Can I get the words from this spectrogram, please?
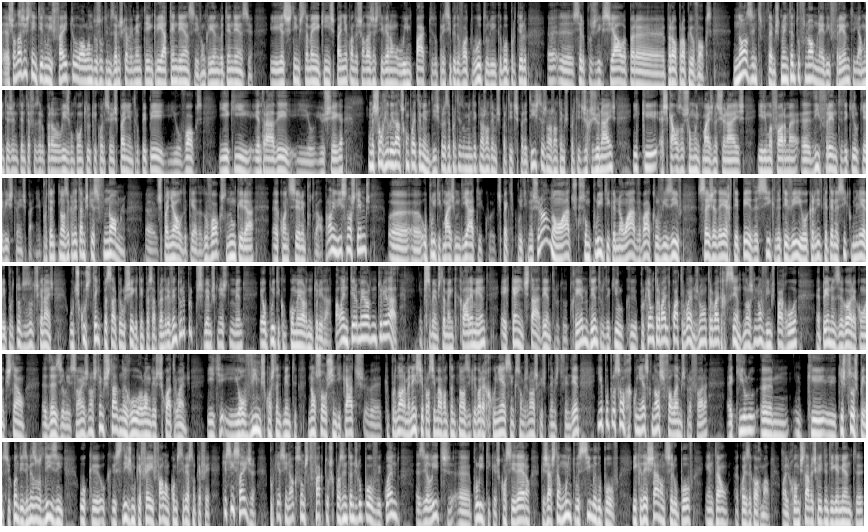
As sondagens têm tido um efeito ao longo dos últimos anos que, obviamente, têm criado tendência e vão criando uma tendência. E assistimos também aqui em Espanha quando as sondagens tiveram o impacto do princípio do voto útil e acabou por ter uh, uh, ser prejudicial para, para o próprio Vox. Nós interpretamos que, no entanto, o fenómeno é diferente e há muita gente que tenta fazer o paralelismo com aquilo que aconteceu em Espanha entre o PP e o Vox e aqui entre a AD e o, e o Chega mas são realidades completamente díspares a partir do momento em que nós não temos partidos separatistas, nós não temos partidos regionais e que as causas são muito mais nacionais e de uma forma uh, diferente daquilo que é visto em Espanha. Portanto, nós acreditamos que esse fenómeno uh, espanhol de queda do Vox nunca irá acontecer em Portugal. Para além disso, nós temos uh, o político mais mediático de espectro político nacional, não há discussão política, não há debate televisivo, seja da RTP, da SIC, da TVI, eu acredito que até na SIC Mulher e por todos os outros canais, o discurso tem que passar pelo Chega, tem que passar por André Ventura, porque percebemos que neste momento é o político com maior notoriedade. Para além de ter maior notoriedade, percebemos também que claramente é quem está dentro do terreno, dentro daquilo que. Porque é um trabalho de quatro anos, não é um trabalho recente. Nós não vimos para a rua apenas agora com a questão das eleições, nós temos estado na rua ao longo destes quatro anos e, e, ouvimos constantemente não só os sindicatos, eh, que por norma nem se aproximavam tanto de nós e que agora reconhecem que somos nós que os podemos defender, e a população reconhece que nós falamos para fora aquilo um, que, que as pessoas pensam. E quando dizem, mas eles dizem o que, o que se diz no café e falam como se estivesse no café. Que assim seja, porque é sinal que somos de facto os representantes do povo. E quando as elites uh, políticas consideram que já estão muito acima do povo e que deixaram de ser o povo, então a coisa corre mal. Olha, como estava escrito antigamente, uh,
